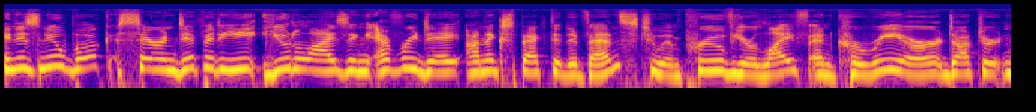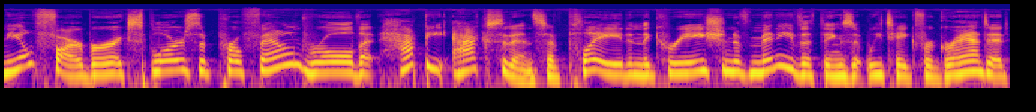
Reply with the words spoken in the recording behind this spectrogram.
In his new book, Serendipity Utilizing Everyday Unexpected Events to Improve Your Life and Career, Dr. Neil Farber explores the profound role that happy accidents have played in the creation of many of the things that we take for granted,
